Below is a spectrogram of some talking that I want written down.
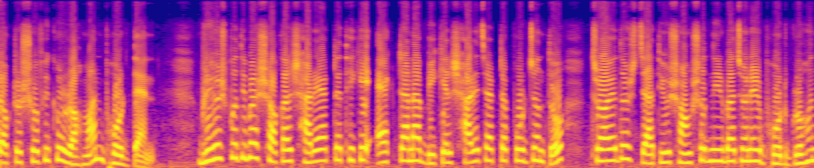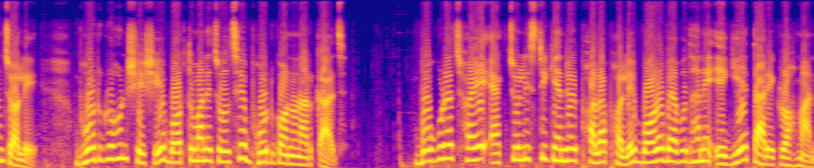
ডক্টর শফিকুর রহমান ভোট দেন। বৃহস্পতিবার সকাল সাড়ে আটটা থেকে একটানা বিকেল সাড়ে চারটা পর্যন্ত ত্রয়োদশ জাতীয় সংসদ নির্বাচনের ভোট গ্রহণ চলে। ভোট গ্রহণ শেষে বর্তমানে চলছে ভোট গণনার কাজ। বগুড়া ছয়ে একচল্লিশটি কেন্দ্রের ফলাফলে বড় ব্যবধানে এগিয়ে তারেক রহমান।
